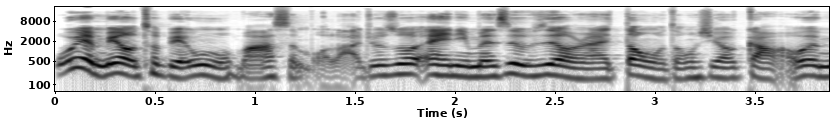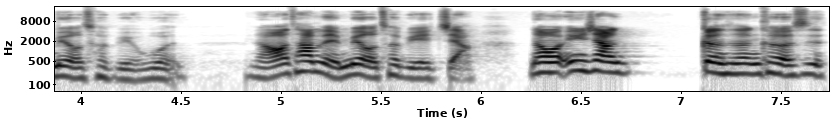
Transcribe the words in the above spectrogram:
我也没有特别问我妈什么啦，就说：“哎、欸，你们是不是有人来动我东西要干嘛？”我也没有特别问。然后他们也没有特别讲。然后我印象更深刻的是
